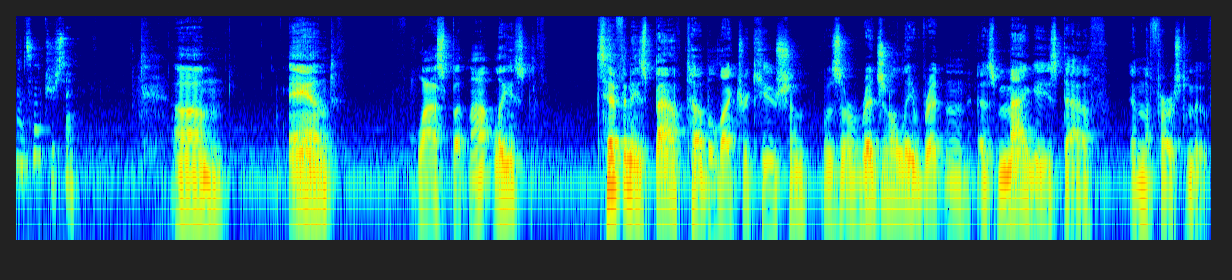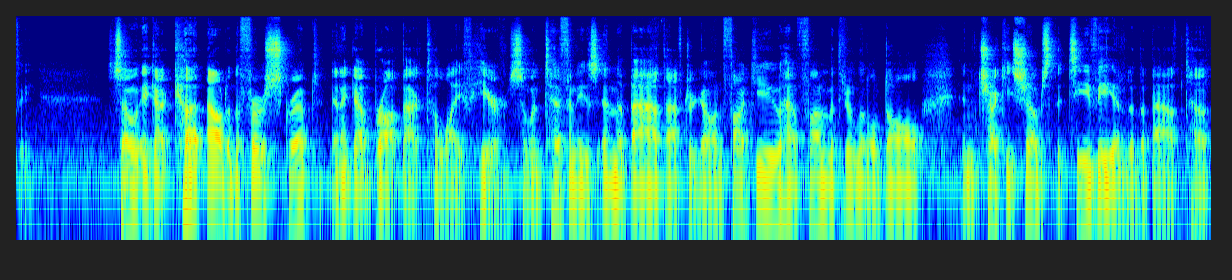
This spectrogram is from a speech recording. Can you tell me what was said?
That's interesting. Um, and last but not least, Tiffany's bathtub electrocution was originally written as Maggie's death in the first movie. So it got cut out of the first script and it got brought back to life here. So when Tiffany's in the bath after going, fuck you, have fun with your little doll, and Chucky shoves the TV into the bathtub,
